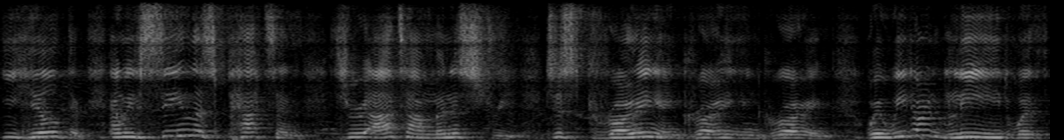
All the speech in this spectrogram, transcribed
He healed them. And we've seen this pattern throughout our ministry, just growing and growing and growing, where we don't lead with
